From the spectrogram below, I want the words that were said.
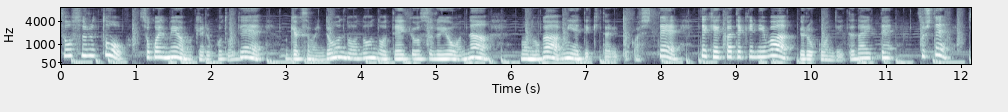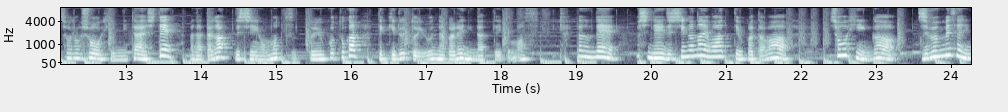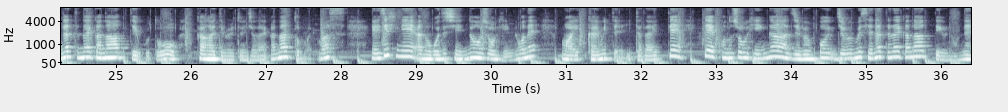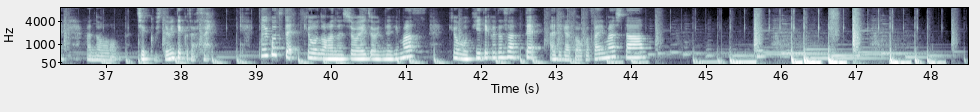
そうするとそこに目を向けることでお客様にどんどんどんどん提供するようなものが見えてきたりとかしてで結果的には喜んでいただいてそしてその商品に対してあなたが自信を持つということができるという流れになっていきます。なのでもしね自信がないわっていう方は商品が自分目線になってないかなっていうことを考えてみるといいんじゃないかなと思います。えー、ぜひね、あのご自身の商品をね、まあ一回見ていただいて、で、この商品が自分ぽい、自分目線になってないかなっていうのをね、あの、チェックしてみてください。ということで、今日のお話は以上になります。今日も聞いてくださってありがとうございました。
